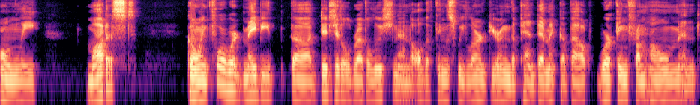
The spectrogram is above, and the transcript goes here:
only modest. Going forward, maybe the digital revolution and all the things we learned during the pandemic about working from home and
